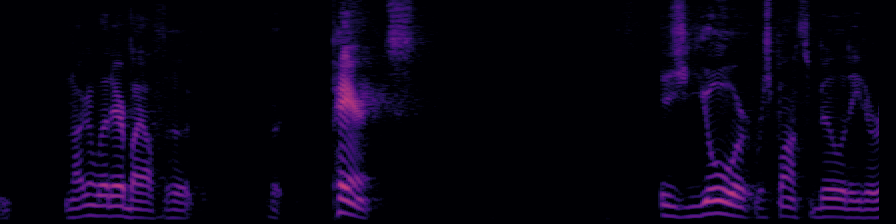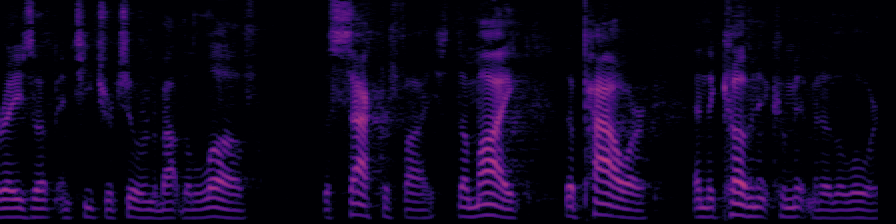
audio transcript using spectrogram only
I'm not going to let everybody off the hook, but parents, it is your responsibility to raise up and teach your children about the love, the sacrifice, the might, the power, and the covenant commitment of the Lord.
